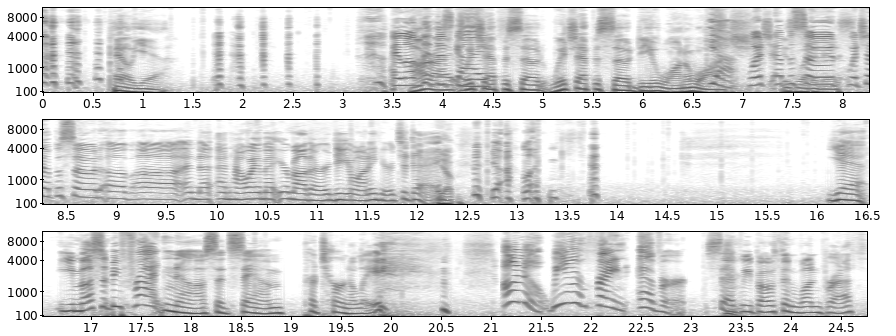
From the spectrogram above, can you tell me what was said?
Hell yeah. I love All that right, this guy. which episode? Which episode do you want to watch? yeah, which is what it episode? Which episode of uh and and How I Met Your Mother do you want to hear today? Yep. yeah, like. yeah, you mustn't be frightened now," said Sam paternally. oh no, we aren't frightened ever," said we both in one breath.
